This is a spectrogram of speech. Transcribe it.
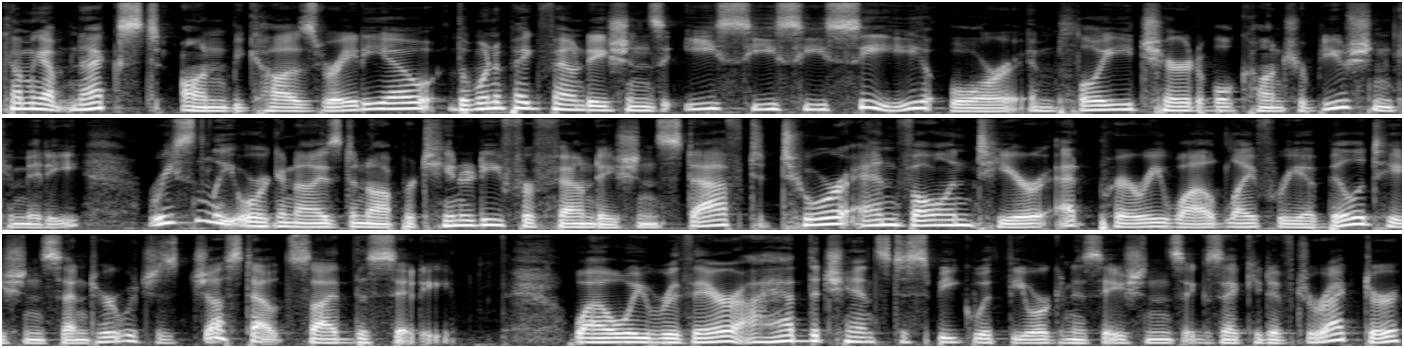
Coming up next on Because Radio, the Winnipeg Foundation's ECCC, or Employee Charitable Contribution Committee, recently organized an opportunity for Foundation staff to tour and volunteer at Prairie Wildlife Rehabilitation Center, which is just outside the city. While we were there, I had the chance to speak with the organization's executive director,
